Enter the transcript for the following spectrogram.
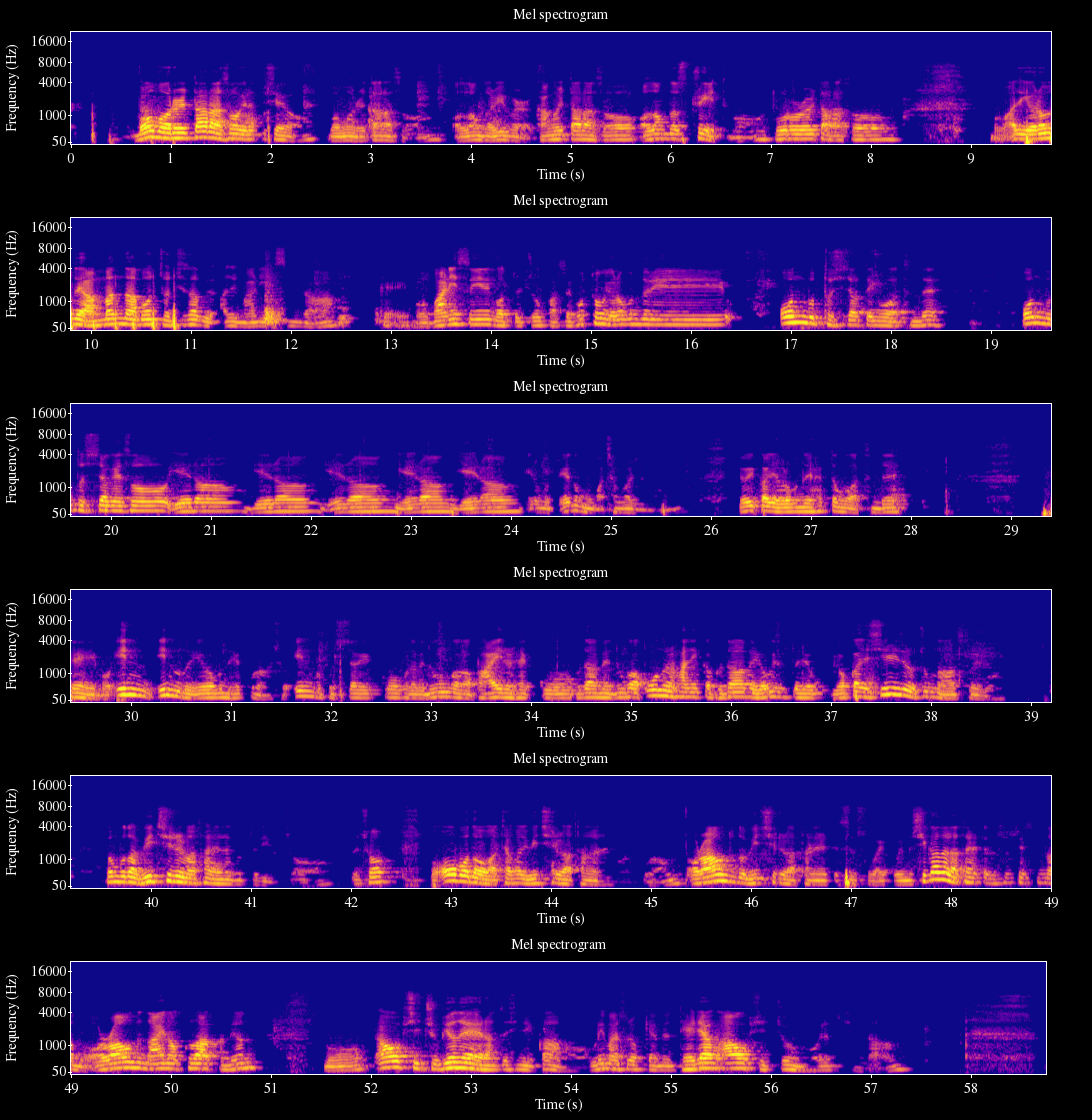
뭐뭐를 따라서 이런 뜻이에요. 뭐뭐를 따라서. along the river. 강을 따라서 along the street. 뭐 도로를 따라서. 뭐 아직 여러분들이 안 만나본 전치사도 아직 많이 있습니다 오케이 뭐 많이 쓰이는 것들 쭉 봤어요. 보통 여러분들이 on부터 시작된 것 같은데 on부터 시작해서 얘랑 얘랑 얘랑 얘랑 얘랑 이런 것도 얘도 뭐 마찬가지고. 여기까지 여러분들이 했던 것 같은데 예, 뭐 in, in도 여러분들이 했구나. 그렇죠? in부터 시작했고 그 다음에 누군가가 by를 했고 그 다음에 누가 on을 하니까 그 다음에 여기서부터 여- 여기까지 시리즈로 쭉 나왔어요. 전부 다 위치를 나타내는 것들이었죠 그렇죠? 뭐 over도 마찬가지 위치를 나타내는 거고요 around도 위치를 나타낼 때 쓸 수가 있고 뭐 시간을 나타낼 때도 쓸 수 있습니다 뭐 around 9 o'clock 하면 뭐 9시 주변에 라는 뜻이니까 뭐 우리말스럽게 하면 대략 9시쯤 뭐 이런 뜻입니다.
